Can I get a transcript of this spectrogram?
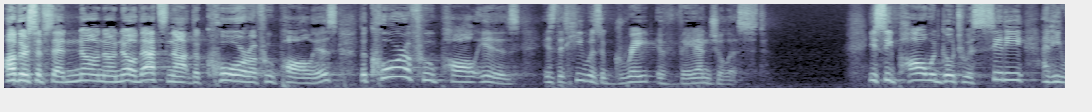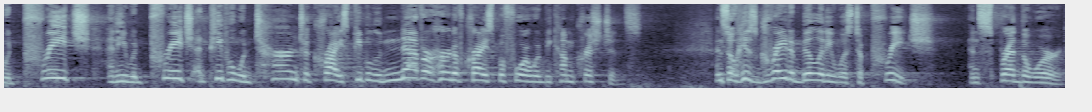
Others have said, no, no, no, that's not the core of who Paul is. The core of who Paul is is that he was a great evangelist. You see, Paul would go to a city and he would preach and he would preach, and people would turn to Christ. People who never heard of Christ before would become Christians. And so his great ability was to preach and spread the word.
